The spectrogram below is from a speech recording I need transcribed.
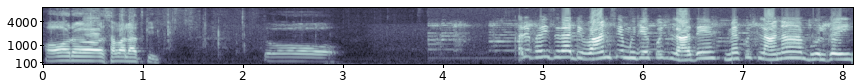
اور سوالات کی۔ تو ارے بھائی ذرا دیوان سے مجھے کچھ لا دیں۔ میں کچھ لانا بھول گئی۔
